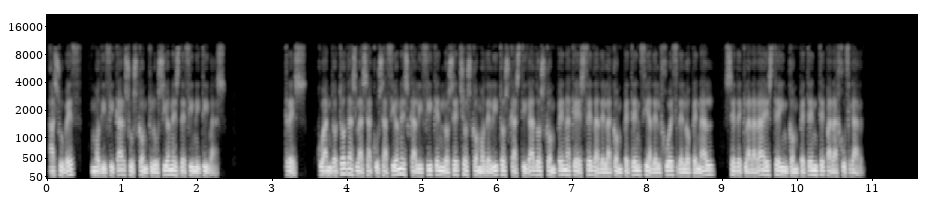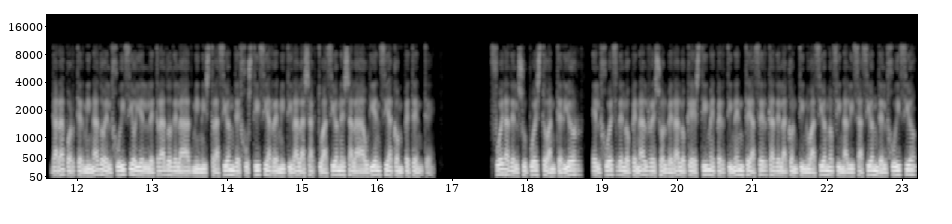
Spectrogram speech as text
a su vez, modificar sus conclusiones definitivas. 3. Cuando todas las acusaciones califiquen los hechos como delitos castigados con pena que exceda de la competencia del juez de lo penal, se declarará este incompetente para juzgar. Dará por terminado el juicio y el letrado de la Administración de Justicia remitirá las actuaciones a la audiencia competente. Fuera del supuesto anterior, el juez de lo penal resolverá lo que estime pertinente acerca de la continuación o finalización del juicio,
